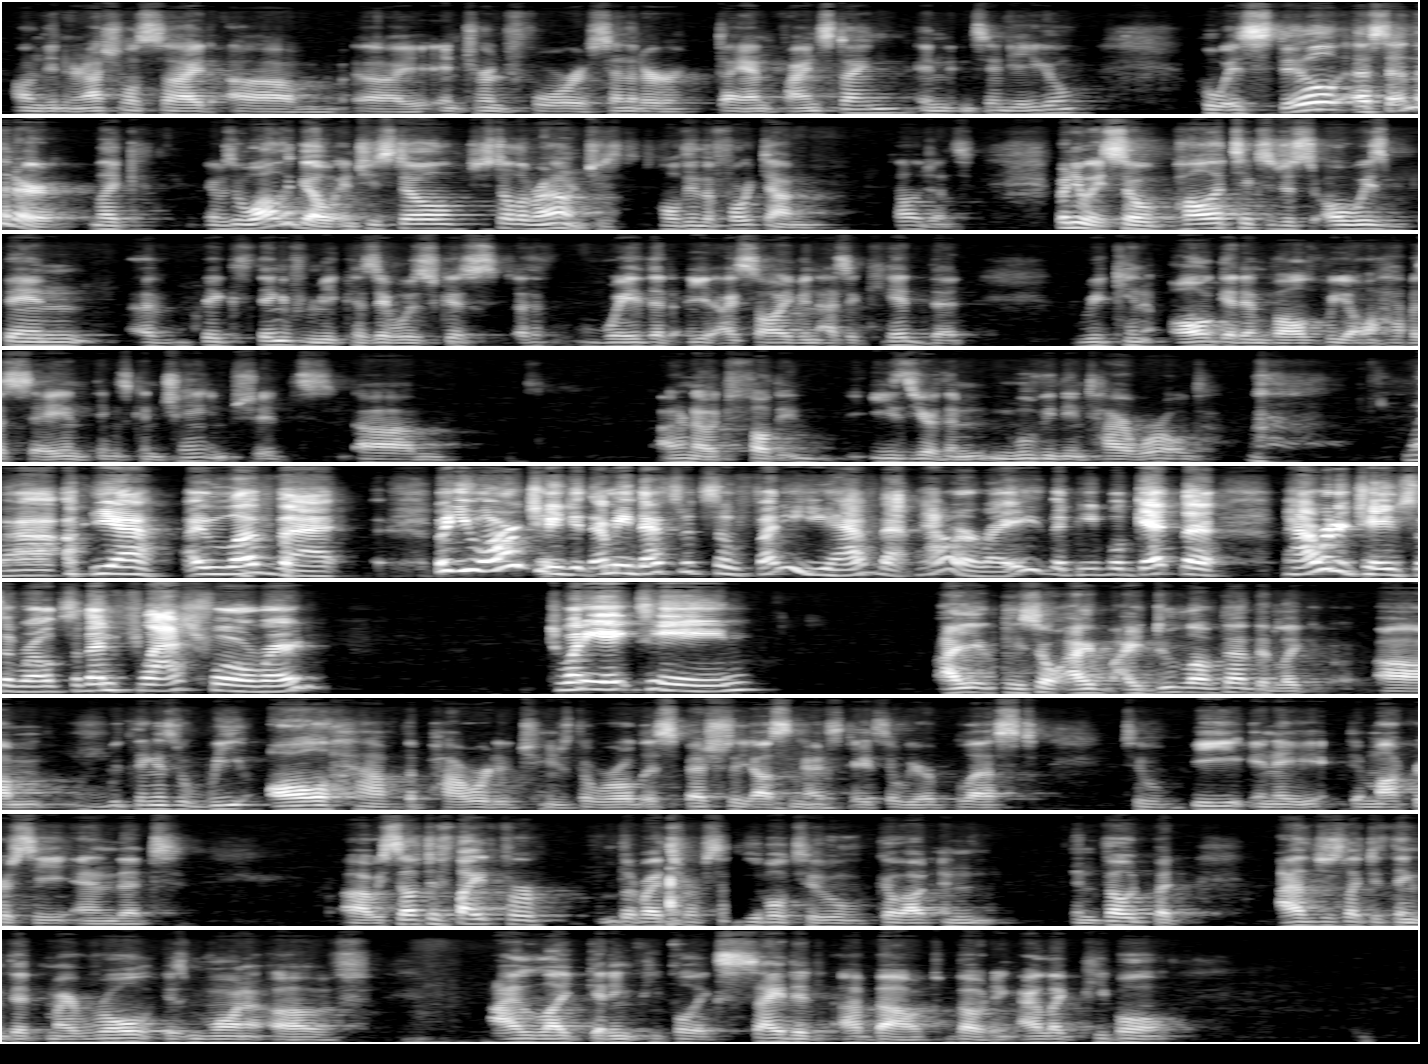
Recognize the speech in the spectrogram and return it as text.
On the international side, um, I interned for Senator Dianne Feinstein in, in San Diego, who is still a senator. Like it was a while ago, and she's still she's still around. She's holding the fort down, intelligence. But anyway, so politics has just always been a big thing for me because it was just a way that I saw even as a kid that we can all get involved. We all have a say, and things can change. It's um, I don't know. It felt easier than moving the entire world. Wow. Yeah, I love that. But you are changing. I mean, that's what's so funny. You have that power, right? That people get the power to change the world. So then flash forward 2018. I okay, so I, I do love that that like um the thing is that we all have the power to change the world, especially us in the United States, that we are blessed to be in a democracy and that uh, we still have to fight for the rights for some people to go out and, and vote, but I just like to think that my role is one of I like getting people excited about voting. I like people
